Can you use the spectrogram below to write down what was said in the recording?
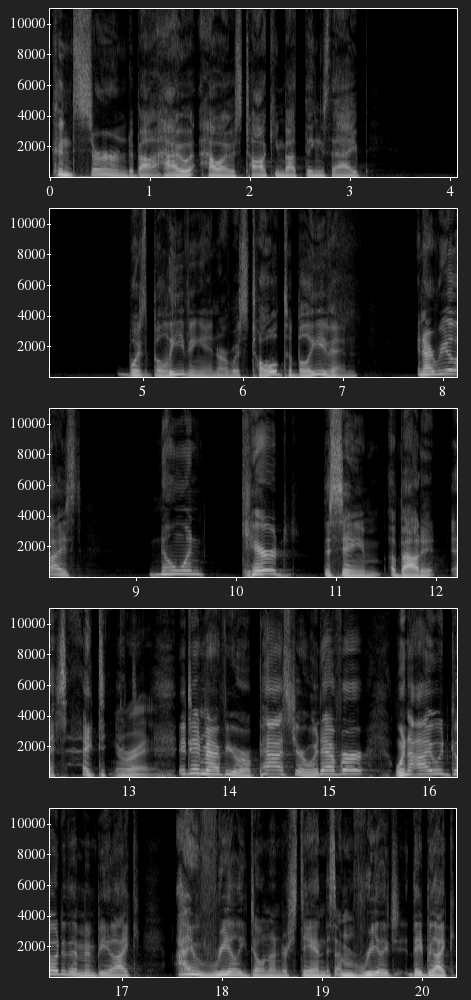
concerned about how how i was talking about things that i was believing in or was told to believe in and i realized no one cared the same about it as i did Right. it didn't matter if you were a pastor or whatever when i would go to them and be like i really don't understand this i'm really they'd be like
